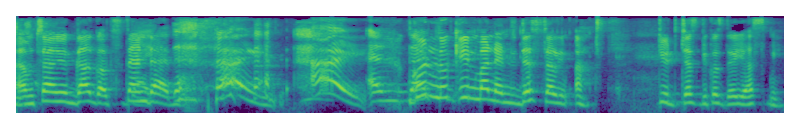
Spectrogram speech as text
I'm telling you, girl got standards. hey, hey. And good looking man, and just tell him, ah, dude, just because they ask me,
